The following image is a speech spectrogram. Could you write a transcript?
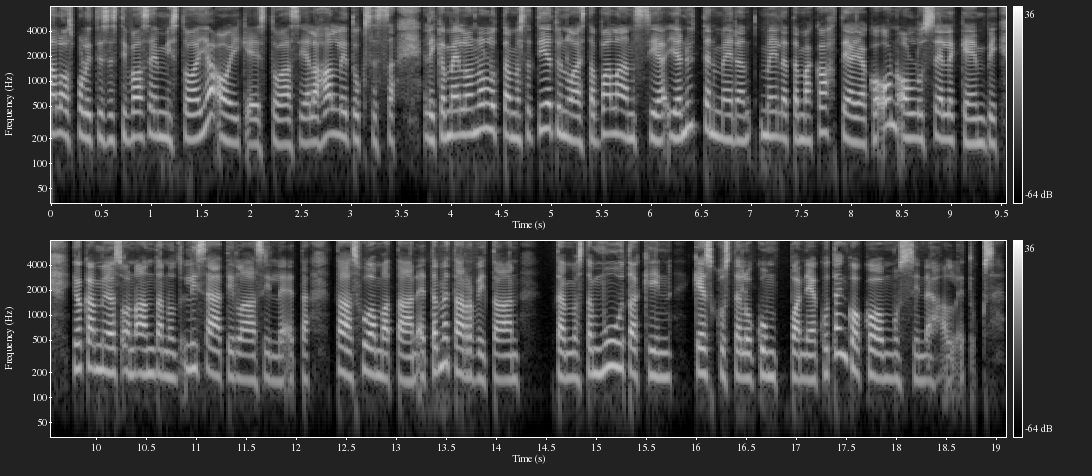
talouspoliittisesti vasemmistoa ja oikeistoa siellä hallituksessa. Eli meillä on ollut tämmöistä tietynlaista balanssia ja nyt meidän, meillä tämä kahtiajako on ollut selkeämpi, joka myös on antanut lisää tilaa sille, että taas huomataan, että me tarvitaan tämmöistä muutakin keskustelukumppania, kuten kokoomus sinne hallitukseen.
